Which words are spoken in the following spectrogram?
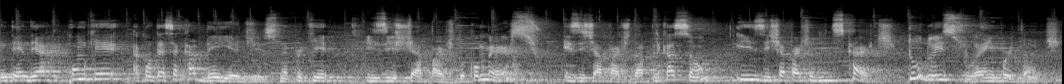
entender como que acontece a cadeia disso, né? Porque existe a parte do comércio, existe a parte da aplicação e existe a parte do descarte. Tudo isso é importante.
